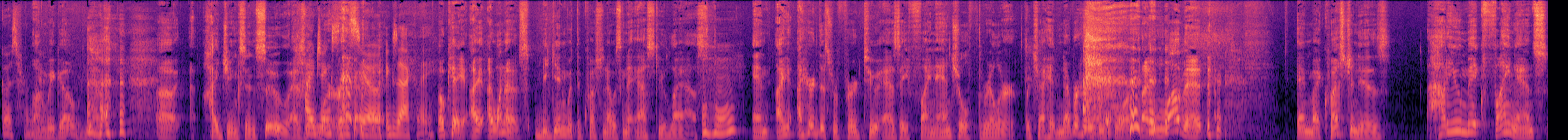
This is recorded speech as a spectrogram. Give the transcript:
goes from there. On we go. Yes. uh, hijinks ensue, as hijinks it were. Hijinks ensue, exactly. okay, I, I want to begin with the question I was going to ask you last, mm-hmm. and I, I, heard this referred to as a financial thriller, which I had never heard before, but I love it. And my question is, how do you make finance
